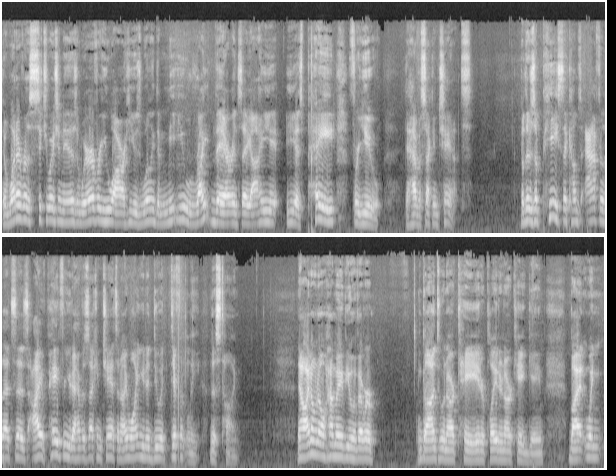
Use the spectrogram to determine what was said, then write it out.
that whatever the situation is, wherever you are, He is willing to meet you right there and say, he, he has paid for you to have a second chance. But there's a piece that comes after that says, I have paid for you to have a second chance and I want you to do it differently this time. Now, I don't know how many of you have ever gone to an arcade or played an arcade game, but when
